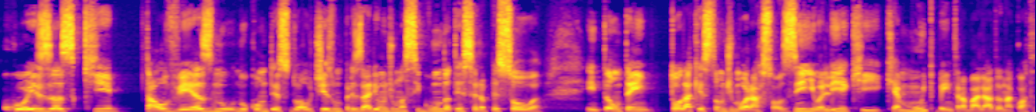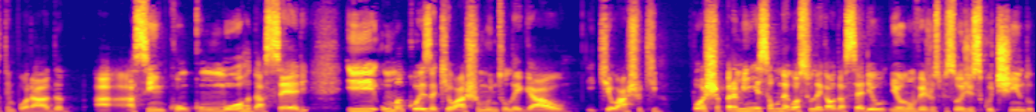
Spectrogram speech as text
coisas que talvez no, no, contexto do autismo precisariam de uma segunda, terceira pessoa. Então tem toda a questão de morar sozinho ali, que, que é muito bem trabalhada na quarta temporada, assim, com, com o humor da série. E uma coisa que eu acho muito legal, e que eu acho que Poxa, para mim esse é um negócio legal da série e eu, eu não vejo as pessoas discutindo,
